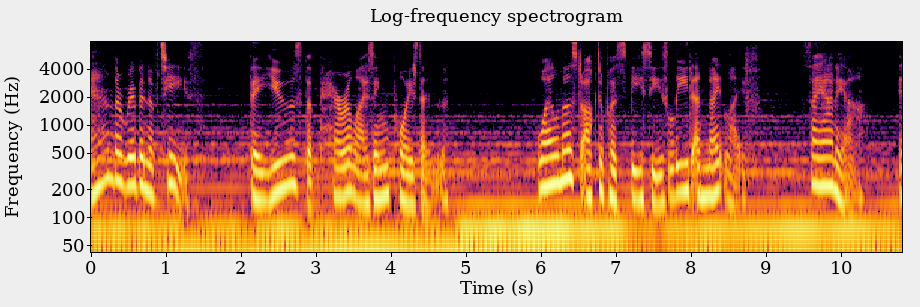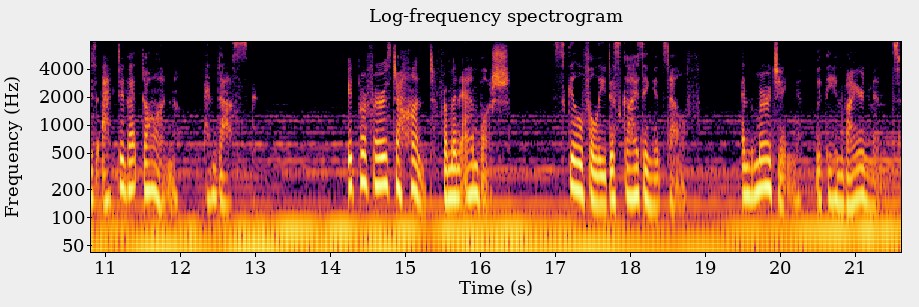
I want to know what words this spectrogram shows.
and the ribbon of teeth, they use the paralyzing poison. While most octopus species lead a nightlife, Cyanea is active at dawn and dusk. It prefers to hunt from an ambush, skillfully disguising itself and merging with the environment.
